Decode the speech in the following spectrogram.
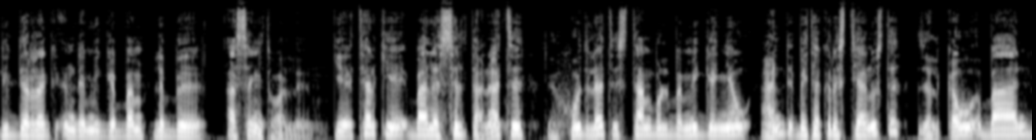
ሊደረግ እንደሚገባም ልብ አሰኝተዋል። የተርኪ ባለሥልጣናት እሁድ ዕለት ኢስታንቡል በሚገኘው አንድ ቤተ ክርስቲያን ውስጥ ዘልቀው በአንድ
